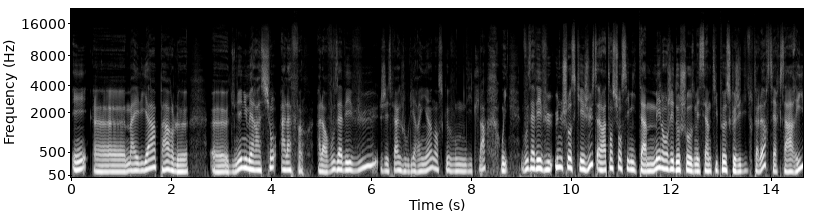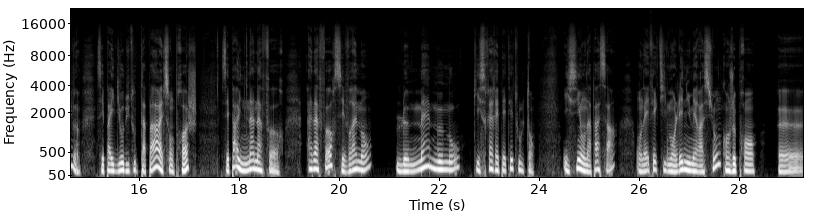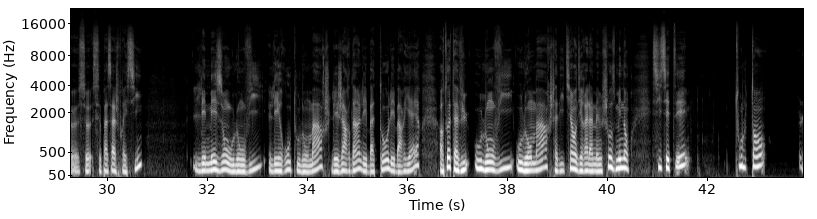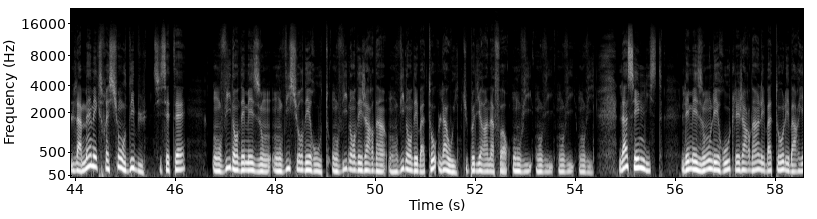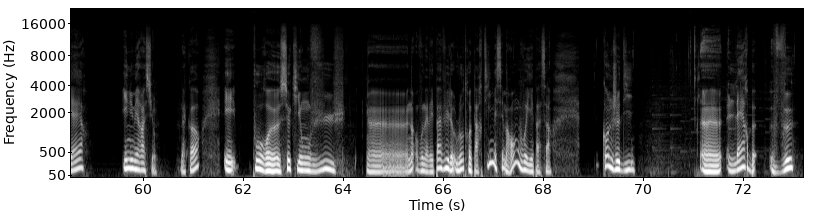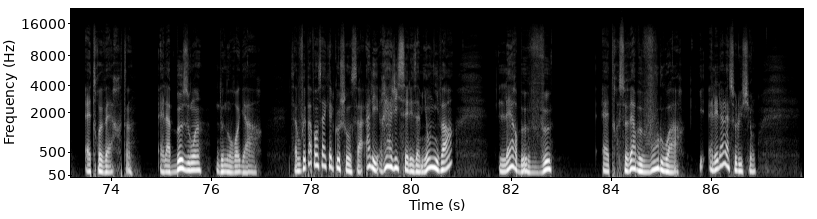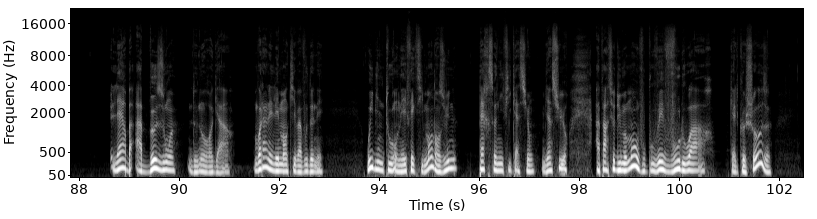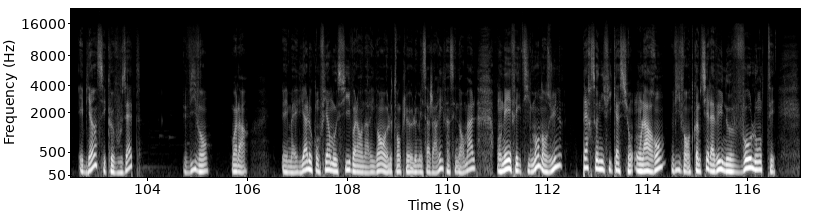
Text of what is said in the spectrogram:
et Maëlia parle d'une énumération à la fin. Alors, vous avez vu, j'espère que j'oublie rien dans ce que vous me dites là. Oui, vous avez vu une chose qui est juste. Alors, attention, c'est mis à mélanger deux choses, mais c'est un petit peu ce que j'ai dit tout à l'heure, c'est-à-dire que ça arrive. C'est pas idiot du tout de ta part, elles sont proches. C'est pas une anaphore. Anaphore, c'est vraiment le même mot qui serait répété tout le temps. Ici, on n'a pas ça. On a effectivement l'énumération. Quand je prends euh, ce passage précis, les maisons où l'on vit, les routes où l'on marche, les jardins, les bateaux, les barrières. Alors toi, tu as vu où l'on vit, où l'on marche, tu as dit tiens, on dirait la même chose, mais non. Si c'était tout le temps la même expression au début, si c'était on vit dans des maisons, on vit sur des routes, on vit dans des jardins, on vit dans des bateaux, là oui, tu peux dire un affort, on vit, on vit, on vit, on vit. Là, c'est une liste. Les maisons, les routes, les jardins, les bateaux, les barrières, énumération. D'accord? Et pour euh, ceux qui ont vu... Euh, non, vous n'avez pas vu l'autre partie, mais c'est marrant, vous ne voyez pas ça. Quand je dis euh, l'herbe veut être verte, elle a besoin de nos regards. Ça vous fait pas penser à quelque chose, ça? Allez, réagissez les amis, on y va. L'herbe veut être, ce verbe vouloir, elle est là la solution. L'herbe a besoin de nos regards. Voilà l'élément qui va vous donner. Oui, Bintou, on est effectivement dans une personnification, bien sûr. À partir du moment où vous pouvez vouloir quelque chose, eh bien, c'est que vous êtes vivant. Voilà. Et Maëlia le confirme aussi, voilà, en arrivant, le temps que le, message arrive, hein, c'est normal. On est effectivement dans une personnification. On la rend vivante, comme si elle avait une volonté.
